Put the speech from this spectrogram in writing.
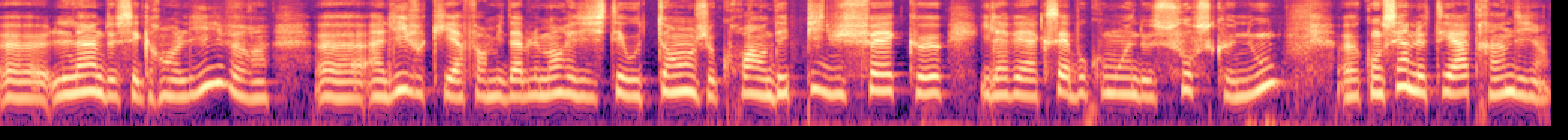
euh, l'un de ses grands livres, euh, un livre qui a formidablement résisté au temps, je crois, en dépit du fait qu'il avait accès à beaucoup moins de sources que nous, euh, concerne le théâtre indien.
